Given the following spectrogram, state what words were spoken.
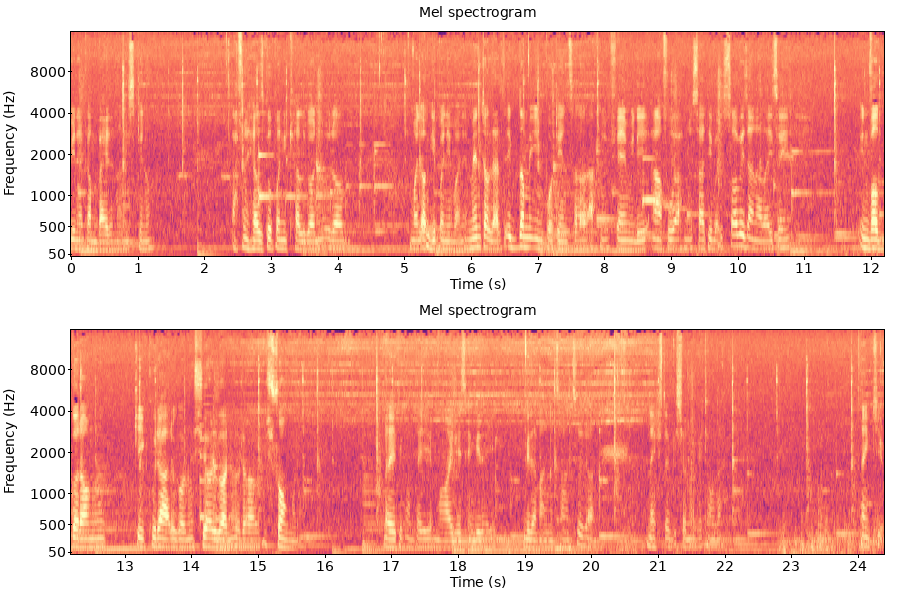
बिना काम बाहिर ननिस्किनु आफ्नो हेल्थको पनि ख्याल गर्नु र मैले अघि पनि भने मेन्टल हेल्थ एकदमै इम्पोर्टेन्ट छ। आफ्नो फ्यामिली आफू आफ्नो साथीभाइ सबैजनालाई चाहिँ इन्भल्भ गराउनु केही कुराहरू गर्नु सेयर गर्नु र स्ट्रङ हुनु। र यति भन्दै म अहिले चाहिँ बिदा बिदा माग्न चाहन्छु र नेक्स्ट एपिसोडमा भेटौँला। थ्याङ्क यू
